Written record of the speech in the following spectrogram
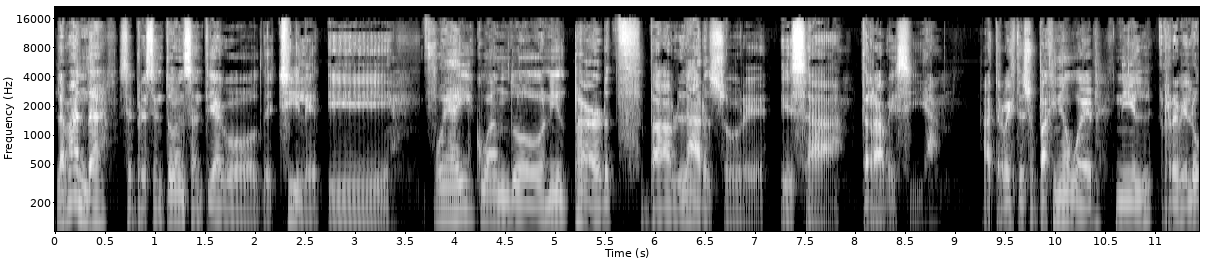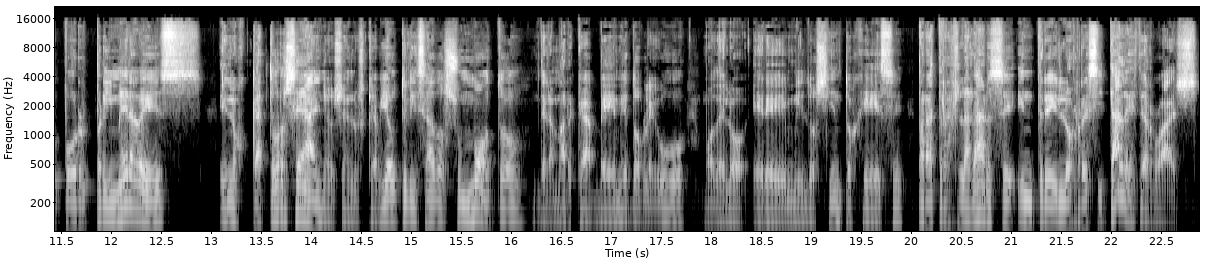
La banda se presentó en Santiago de Chile y fue ahí cuando Neil Peart va a hablar sobre esa travesía. A través de su página web, Neil reveló por primera vez en los 14 años en los que había utilizado su moto de la marca BMW modelo R1200 GS para trasladarse entre los recitales de Rush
